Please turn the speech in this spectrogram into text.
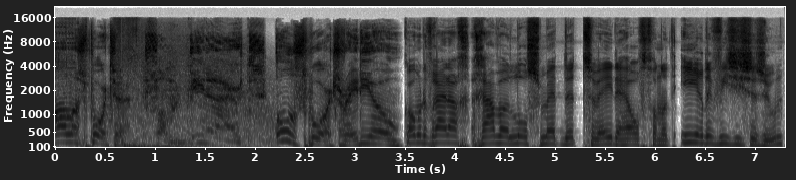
Alle sporten van binnenuit. All Sport Radio. Komende vrijdag gaan we los met de tweede helft van het Eredivisie seizoen.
